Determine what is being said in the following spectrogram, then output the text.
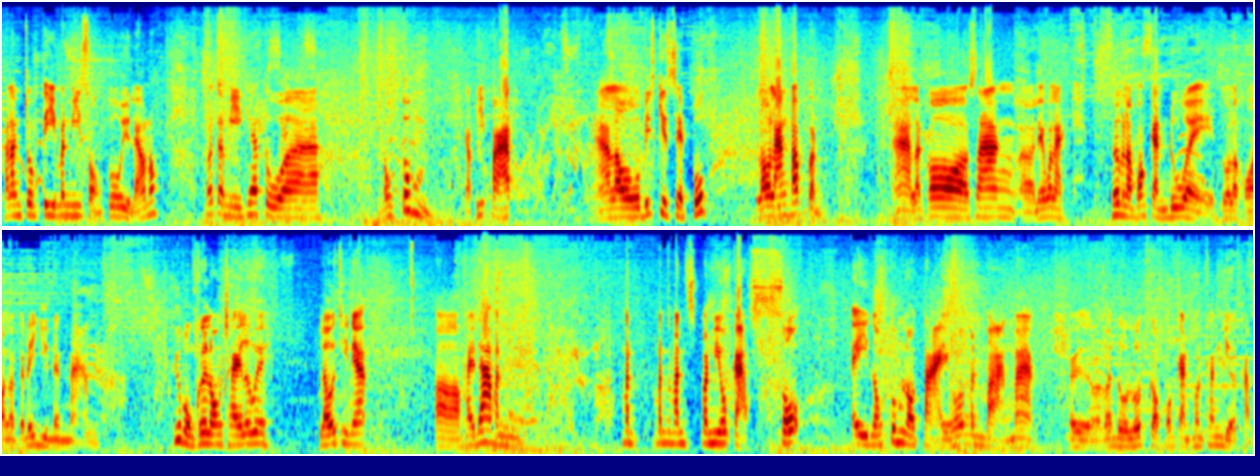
พลังโจมตีมันมี 2 ตัวอยู่แล้วเนาะก็จะมีแค่ตัวน้องตุ้มกับพี่ปาร์ตอ่าเราบิสกิตเสร็จปุ๊บเราล้างบัฟก่อนอ่าแล้วก็สร้างเอ่อเรียกว่าอะไรเพิ่มพลังป้องกันด้วย ตัวละครเราจะได้ยืนนานๆคือผมเคยลองใช้แล้วเว้ยแล้วทีเนี้ยเอ่อไฮด้ามันมันมันมันมันมีโอกาสโซะ ไอ้น้องตุ้มเราตายเพราะว่ามันบางมาก เออมันโดนลดกรอบป้องกันค่อนข้างเยอะครับ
